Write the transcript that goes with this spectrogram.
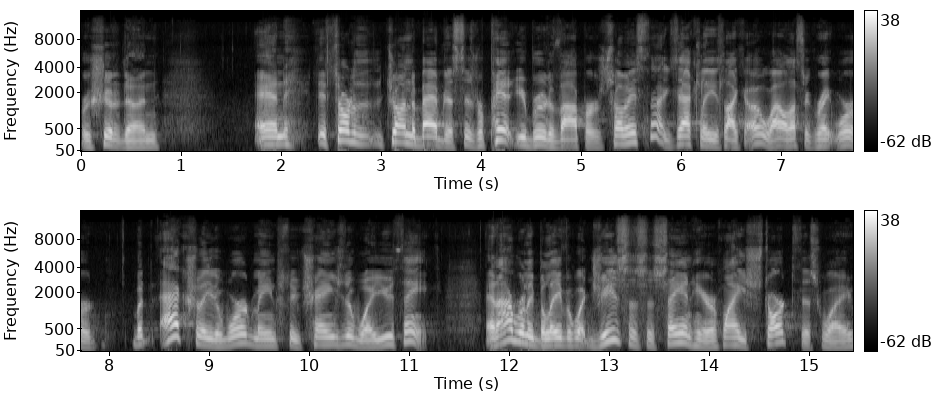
or should have done. And it's sort of John the Baptist says, Repent, you brood of vipers. So it's not exactly, it's like, oh, wow, that's a great word. But actually, the word means to change the way you think. And I really believe that what Jesus is saying here, why he starts this way,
